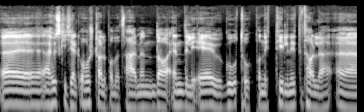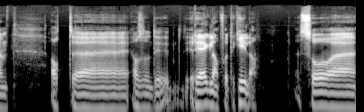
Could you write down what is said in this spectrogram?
Eh, jeg husker ikke helt årstallet på dette her, men da endelig EU godtok på tidlig 90-tallet eh, at eh, altså de, de reglene for tequila, så eh,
